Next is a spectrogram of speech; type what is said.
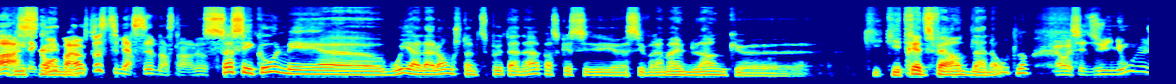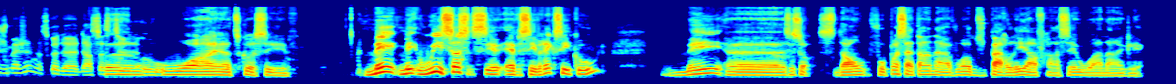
Ah, c'est cool. ça, c'est immersif dans ce temps-là. Ça, c'est cool, mais euh, oui, à la longue, c'est un petit peu tannant parce que c'est euh, vraiment une langue qui, est très différente de la nôtre. Là. Ah ouais, c'est du Inou, j'imagine, en tout cas, dans ce style-là. Euh, ouais, en tout cas, c'est. Mais, mais oui, ça, c'est vrai que c'est cool. Mais c'est ça. Donc, il ne faut pas s'attendre à avoir du parler en français ou en anglais.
